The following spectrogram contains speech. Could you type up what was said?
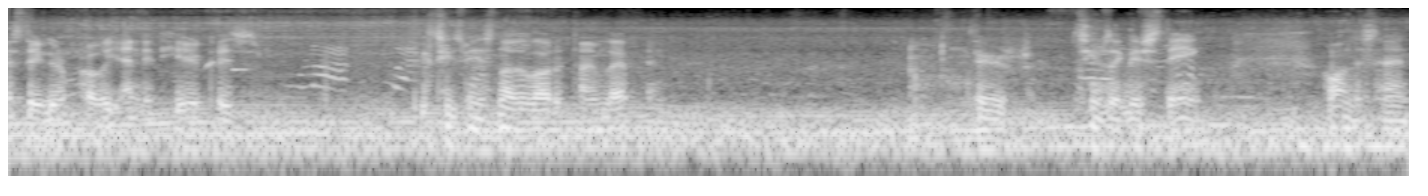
guess they're gonna probably end it here because, excuse me, there's not a lot of time left, and there seems like they're staying on Sugeng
